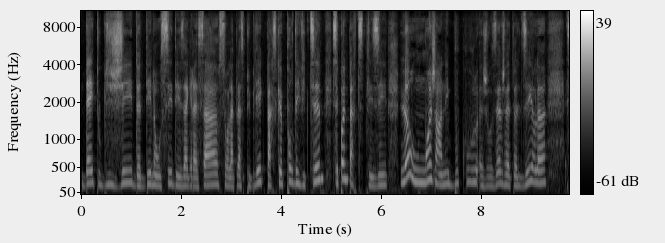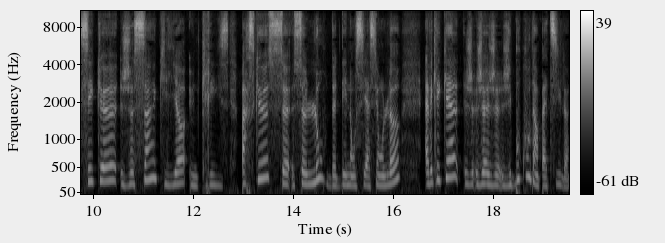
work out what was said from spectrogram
d'être obligés de dénoncer des agresseurs sur la place publique parce que pour des victimes, c'est pas une partie de plaisir. Là où moi j'en ai beaucoup, Joseph, je vais te le dire là, c'est que je sens qu'il y a une crise parce que ce, ce lot de dénonciations là, avec lesquelles j'ai je, je, beaucoup d'empathie là,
